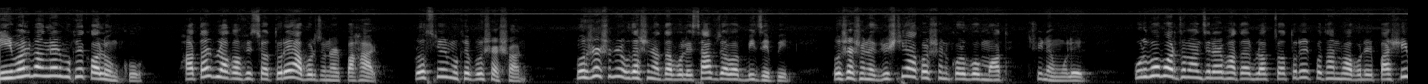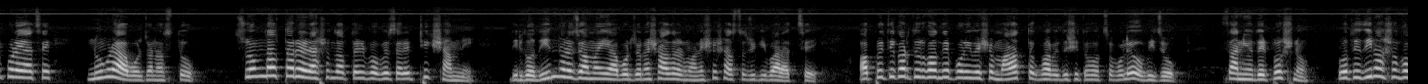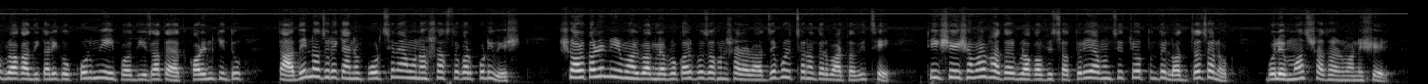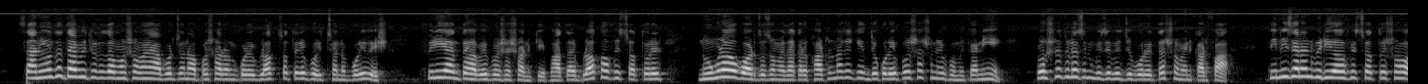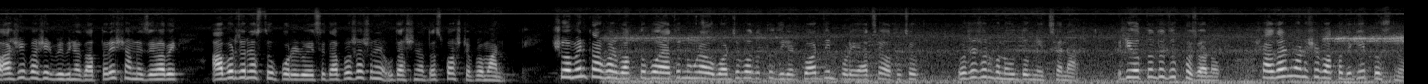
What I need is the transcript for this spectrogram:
নির্মল বাংলার মুখে কলঙ্ক হাতার ব্লক অফিস চত্বরে আবর্জনার পাহাড়, প্রশ্নের মুখে প্রশাসন। প্রশাসনের উদাসীনতা বলে সাফ জবাব বিজেপির। প্রশাসনের দৃষ্টি আকর্ষণ করব মত তৃণমূলের। পূর্ব বর্ধমান জেলার ভাতার ব্লক চত্বরের প্রধান ভবনের পাশেই পড়ে আছে নোংরা আবর্জনা স্তূপ। শ্রম দপ্তরের রেশন দপ্তরের প্রফেসরের ঠিক সামনে। দীর্ঘদিন ধরে জমা এই আবর্জনা সাধারণ মানুষের স্বাস্থ্য ঝুঁকি বাড়াচ্ছে। অপ্রীতিকর দুর্গন্ধের পরিবেশে মারাত্মকভাবে দূষিত হচ্ছে বলে অভিযোগ। স্থানীয়দের প্রশ্ন প্রতিদিন অসংখ্য ব্লক আধিকারিক ও কর্মী এই পদ দিয়ে যাতায়াত করেন, কিন্তু তাদের নজরে কেন পড়ছে না এমন অস্বাস্থ্যকর পরিবেশ? সরকারের নির্মল বাংলা প্রকল্প যখন সারা রাজ্যে পরিচ্ছন্নতার বার্তা দিচ্ছে, ঠিক সেই সময় ভাতার ব্লক অফিস চত্বরে এমন চিত্র অত্যন্ত লজ্জাজনক বলে মত সাধারণ মানুষের। স্থানীয়দের দাবি, দ্রুততম সময়ে আবর্জনা অপসারণ করে ব্লক চত্বরে পরিচ্ছন্ন পরিবেশ ফিরিয়ে আনতে হবে প্রশাসনকে। ভাতার ব্লক অফিস চত্বরের নোংরা ও বর্জ্য জমে থাকার ঘটনাকে কেন্দ্র করে প্রশাসনের ভূমিকা নিয়ে প্রশ্ন তুলেছেন বিজেপির যুবনেতা সোমেন কারফা। তিনি জানান, বিডিও অফিস চত্বর সহ আশেপাশের বিভিন্ন দপ্তরের সামনে যেভাবে আবর্জনা স্তূপ পড়ে রয়েছে তা প্রশাসনের উদাসীনতা স্পষ্ট প্রমাণ। সৌমেন কারভার বক্তব্য, এত নোংরা ও বর্জ্য পদার্থ দিনের পর দিন পড়ে আছে, অথচ প্রশাসন কোনো উদ্যোগ নিচ্ছে না। এটি অত্যন্ত দুঃখজনক। সাধারণ মানুষের পক্ষ থেকে প্রশ্ন,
